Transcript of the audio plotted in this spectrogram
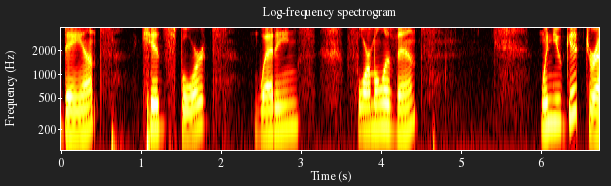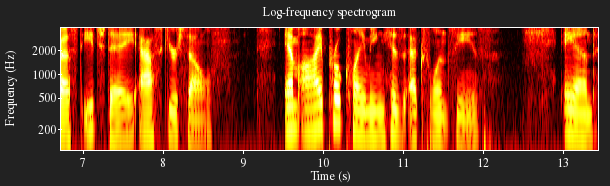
dance, kids' sports, weddings, formal events. When you get dressed each day, ask yourself Am I proclaiming His excellencies? And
